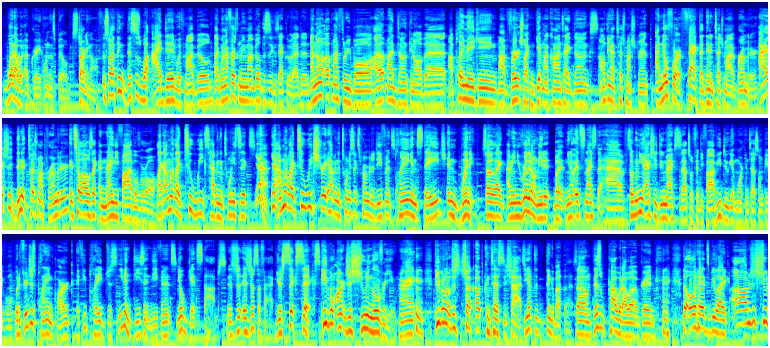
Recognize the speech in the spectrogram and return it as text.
what I would upgrade on this build starting off. And so I think this is what I did with my build. Like when I first made my build, this is exactly what I did. I know I up my three ball, I up my dunk and all that, my playmaking, my vert so I can get my contact dunks. I don't think I touched my strength. I know for a fact I didn't touch my perimeter. I actually didn't touch my perimeter until I was like a 95 overall. Like I went like two weeks having a 26. Yeah, yeah, I went like two weeks straight having a 26 perimeter defense, playing in stage and winning. So like, I mean, you really don't need it, but you know, it's nice to have. So when you actually do maxes out to a 55, you do get more contests on people. But if you're just playing park, if you play just even decent defense, you'll get stops. It's just, it's just a fact. You're six six. People aren't just shooting over you, all right? people don't just chuck up contested shots. You have to think about that. So this is probably what I would upgrade. the old heads be like, oh, I'm just shoot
